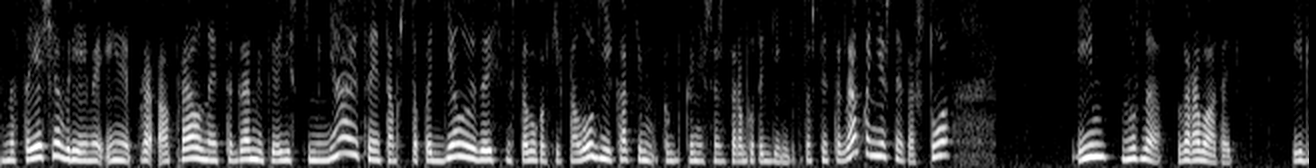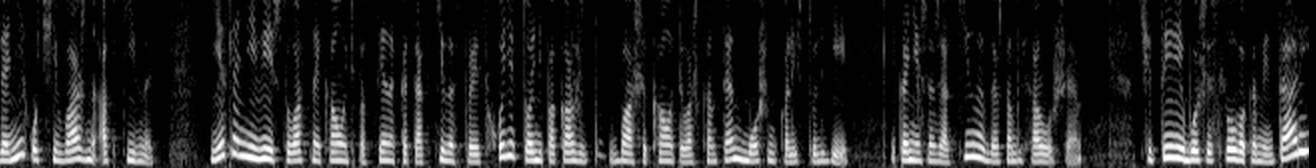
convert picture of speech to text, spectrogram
В настоящее время и а, правила на Инстаграме периодически меняются, они там что-то подделывают, в зависимости от того, как технологии и как им, как бы, конечно же, заработать деньги. Потому что Инстаграм, конечно, это что? Им нужно зарабатывать. И для них очень важна активность. Если они видят, что у вас на аккаунте постоянно какая-то активность происходит, то они покажут ваш аккаунт и ваш контент большему количеству людей. И, конечно же, активность должна быть хорошая. Четыре и больше слова комментарий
